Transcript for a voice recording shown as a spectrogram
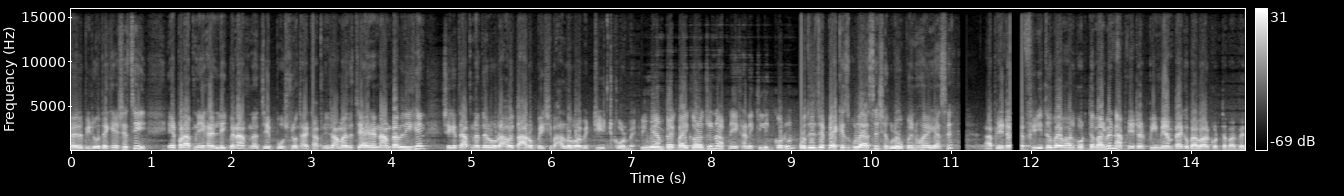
চ্যানেলের ভিডিও দেখে এসেছি। এরপর আপনি এখানে লিখবেন আপনার যে প্রশ্ন থাকে। আপনি আমাদের চ্যানেলের নামটা লিখেন, সেক্ষেত্রে আপনাদের ওরা হয়তো আরও বেশি ভালোভাবে ট্রিট করবে। প্রিমিয়াম প্যাক বাই করার জন্য আপনি এখানে ক্লিক করুন। ওদের যে প্যাকেজগুলো আছে, সেগুলো ওপেন হয়ে গেছে। আপনি এটা ফ্রিতেও ব্যবহার করতে পারবেন, আপনি এটার প্রিমিয়াম প্যাকও ব্যবহার করতে পারবেন।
